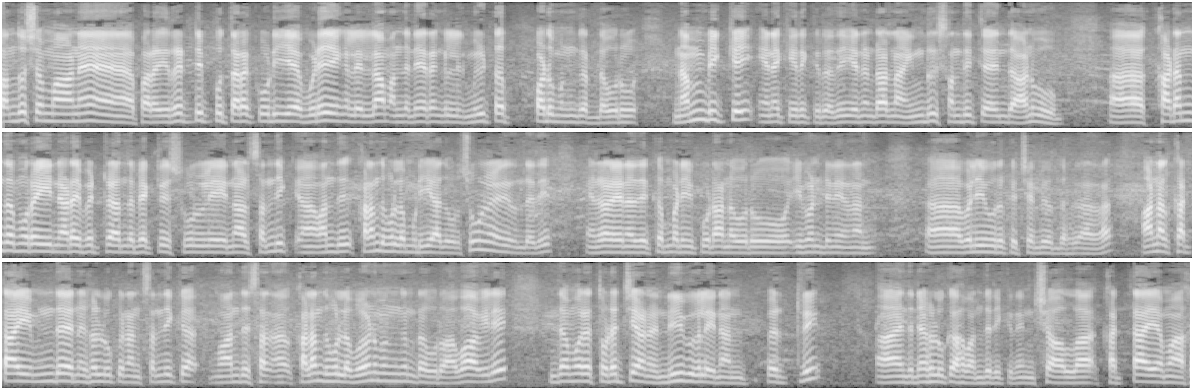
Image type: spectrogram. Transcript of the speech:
சந்தோஷமான பல இரட்டிப்பு தரக்கூடிய விடயங்கள் எல்லாம் அந்த நேரங்களில் மீட்டப்படும் என்கின்ற ஒரு நம்பிக்கை எனக்கு இருக்கிறது. ஏனென்றால் நான் இன்று சந்தித்த இந்த அனுபவம். கடந்த முறை நடைபெற்ற அந்த வெக்டரி சூழ்நிலை என்னால் சந்தி வந்து கலந்து கொள்ள முடியாத ஒரு சூழ்நிலை இருந்தது என்றால் எனது கம்பெனி கூடான ஒரு ஈவெண்ட்டினை நான் வெளியூருக்கு சென்றிருந்தார்கள் ஆனால் கட்டாயம் இந்த நிகழ்வுக்கு நான் சந்திக்க வந்து ச கலந்து கொள்ள வேணுமென்கின்ற ஒரு அவாவிலே இந்த முறை தொடர்ச்சியான நினைவுகளை நான் பெற்று இந்த நிகழ்வுக்காக வந்திருக்கிறேன். இன்ஷா அல்லாஹ் கட்டாயமாக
